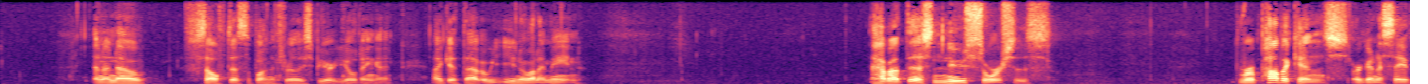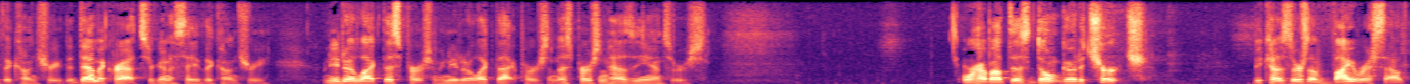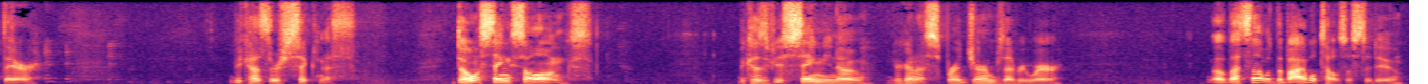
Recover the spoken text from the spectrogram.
And I know self discipline it's really spirit yielding. I, I get that, but you know what I mean. How about this? News sources. Republicans are going to save the country. The Democrats are going to save the country. We need to elect this person. We need to elect that person. This person has the answers. Or how about this? Don't go to church because there's a virus out there, because there's sickness. Don't sing songs because if you sing, you know, you're going to spread germs everywhere. Well, that's not what the Bible tells us to do.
